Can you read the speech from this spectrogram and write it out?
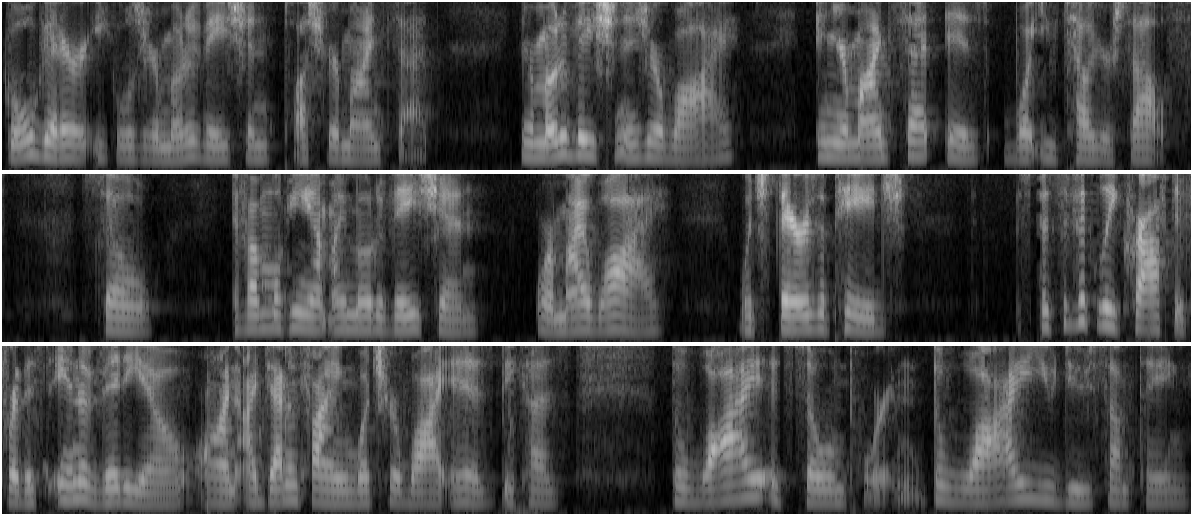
goal getter equals your motivation plus your mindset. Your motivation is your why, and your mindset is what you tell yourself. So, if I'm looking at my motivation or my why, which there is a page specifically crafted for this in a video on identifying what your why is because the why is so important. The why you do something,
